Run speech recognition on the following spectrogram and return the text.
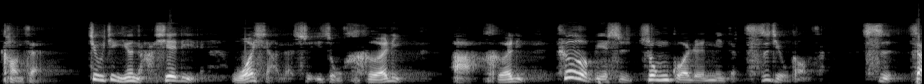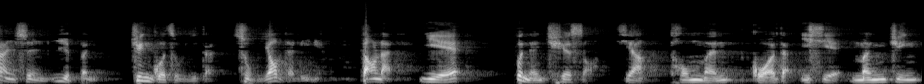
抗战究竟有哪些力量？我想呢，是一种合力啊，合力，特别是中国人民的持久抗战，是战胜日本军国主义的主要的力量。当然，也不能缺少像同盟国的一些盟军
